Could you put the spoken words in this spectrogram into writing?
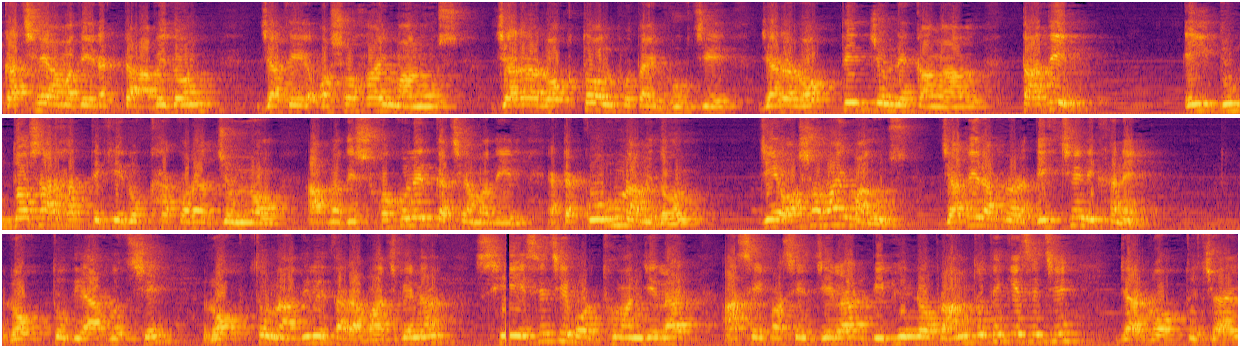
কাছে আমাদের একটা আবেদন যাতে অসহায় মানুষ, যারা রক্ত অল্পতায় ভুগছে, যারা রক্তের জন্য কাঙাল, তাদের এই দুর্দশার হাত থেকে রক্ষা করার জন্য আপনাদের সকলের কাছে আমাদের একটা করুণ আবেদন। যে অসহায় মানুষ, যাদের আপনারা দেখছেন এখানে, রক্ত দেয়া হচ্ছে, রক্ত না দিলে তারা বাঁচবে না। সে এসেছে বর্ধমান জেলার আশেপাশের জেলার বিভিন্ন প্রান্ত থেকে এসেছে, যার রক্ত চাই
